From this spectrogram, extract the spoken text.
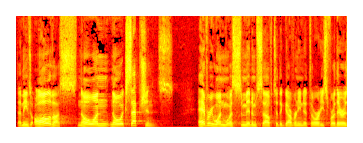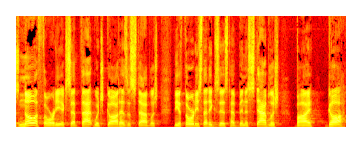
that means all of us, no one, no exceptions. Everyone must submit himself to the governing authorities, for there is no authority except that which God has established. The authorities that exist have been established by God.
